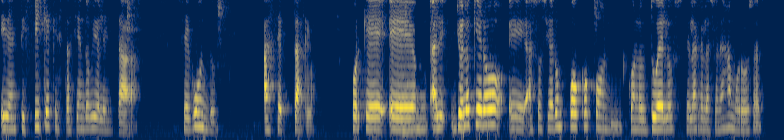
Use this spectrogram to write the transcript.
identifique que está siendo violentada. Segundo, aceptarlo, porque eh, yo lo quiero eh, asociar un poco con, los duelos de las relaciones amorosas,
